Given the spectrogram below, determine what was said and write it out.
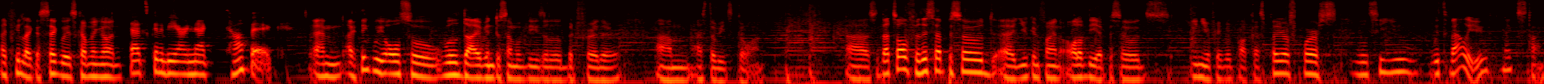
I feel like a segue is coming on. That's going to be our next topic. And I think we also will dive into some of these a little bit further um, as the weeks go on. Uh, so that's all for this episode. Uh, you can find all of the episodes in your favorite podcast player, of course. We'll see you with value next time.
